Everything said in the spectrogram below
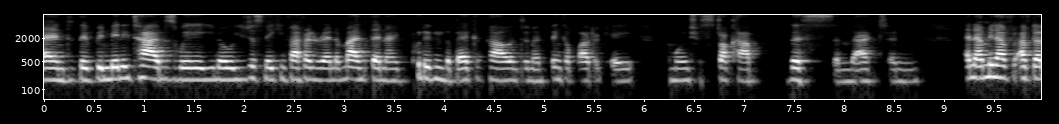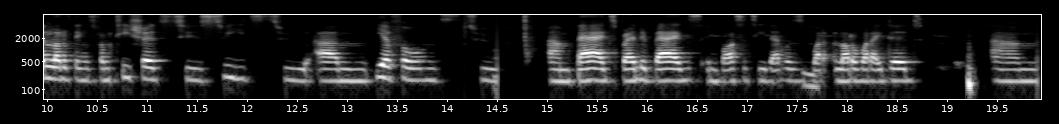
and there've been many times where, you know, you're just making 500 Rand a month and I put it in the bank account and I think about, okay, I'm going to stock up this and that. And, and I mean, I've, I've done a lot of things from t-shirts to sweets to um, earphones to um, bags, branded bags in varsity. That was mm. what a lot of what I did. Um,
